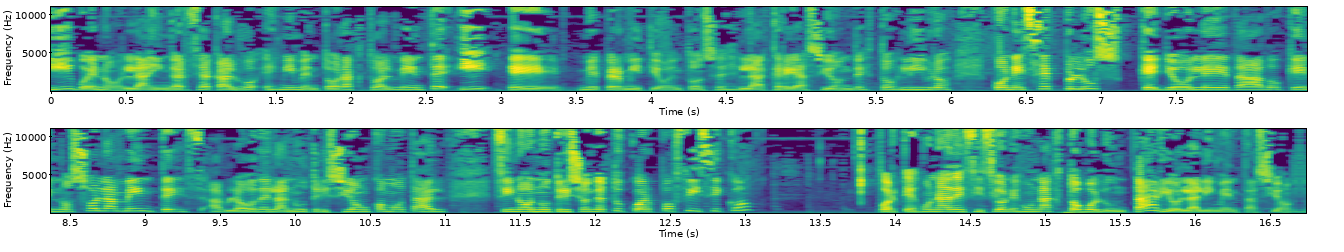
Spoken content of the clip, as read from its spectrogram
y bueno, Laín García Calvo es mi mentor actualmente y eh, me permitió entonces la creación de estos libros con ese plus que yo le he dado que no solamente habló de la nutrición como tal, sino nutrición de tu cuerpo físico, porque es una decisión, es un acto voluntario la alimentación,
